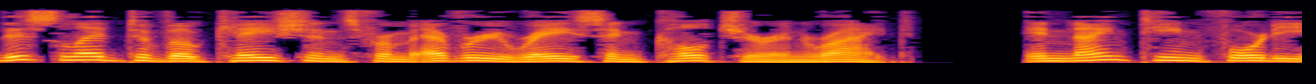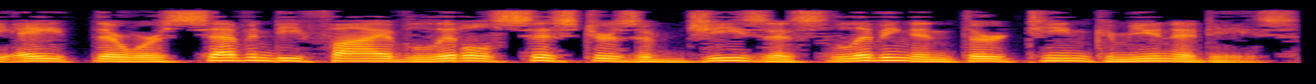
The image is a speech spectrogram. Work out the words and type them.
This led to vocations from every race and culture and rite. In 1948 there were 75 Little Sisters of Jesus living in 13 communities.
